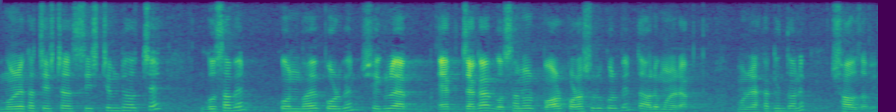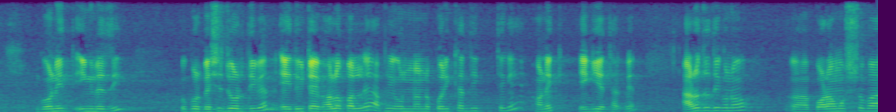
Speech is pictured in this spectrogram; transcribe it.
মনে রাখার চেষ্টার সিস্টেমটা হচ্ছে গোছাবেন, কোনভাবে পড়বেন, সেগুলো এক এক জায়গা গোছানোর পর পড়া শুরু করবেন, তাহলে মনে রাখতে। মনে রাখা কিন্তু অনেক সহজ হবে। গণিত, ইংরেজি উপর বেশি জোর দিবেন, এই দুইটাই ভালো পারলে আপনি অন্যান্য পরীক্ষার দিক থেকে অনেক এগিয়ে থাকবেন। আরও যদি কোনো পরামর্শ বা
